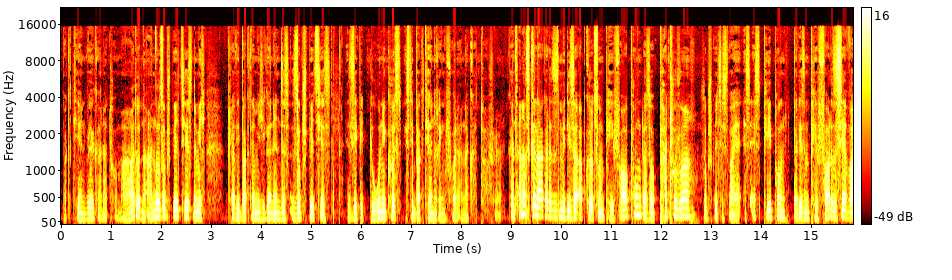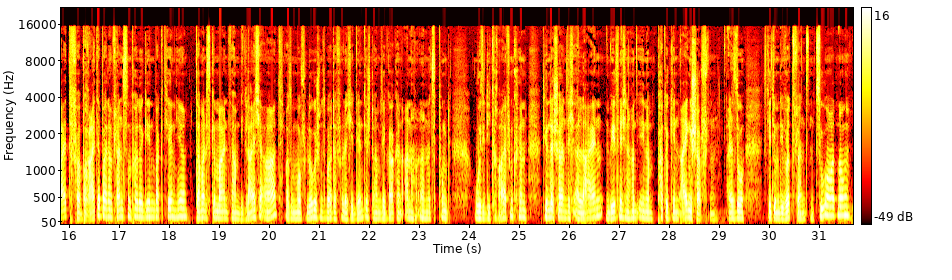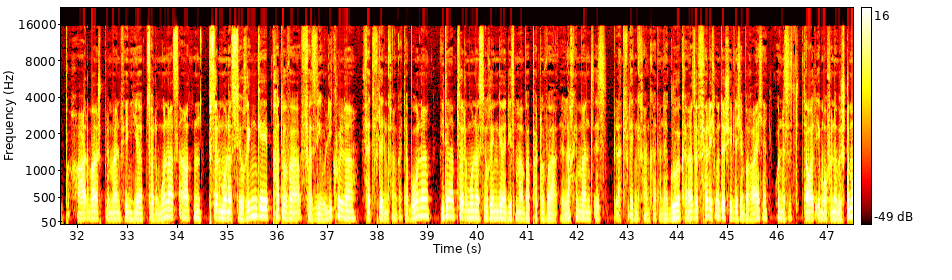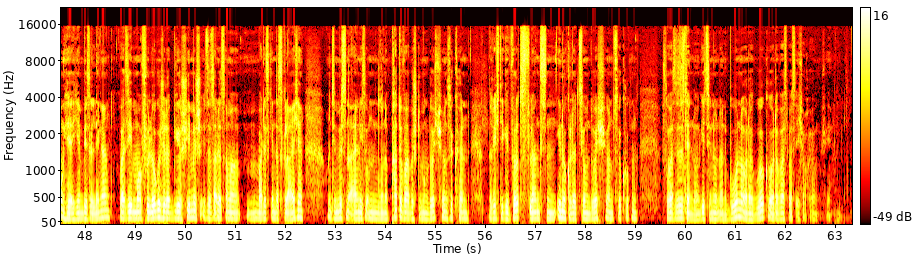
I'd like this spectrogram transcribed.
Bakterienwelke Naturmate und eine andere Subspezies, nämlich Clavibacter michiganensis Subspezies Sepidonicus ist die Bakterienringvoll einer Kartoffel. Ganz anders gelagert ist es mit dieser Abkürzung PV. also Patova, Subspezies war ja SSP. Bei diesem PV, das ist sehr weit verbreitet bei den pflanzenpathogenen Bakterien hier. Damals ist gemeint, wir haben die gleiche Art, also morphologisch und so weiter völlig identisch. Da haben sie gar keinen Anhaltspunkt, wo sie die greifen können. Die unterscheiden sich allein im Wesentlichen anhand ihrer pathogenen Eigenschaften. Also es geht hier um die Wirtspflanzenzuordnung. Paradebeispiel meinetwegen hier hier Pseudomonas-Arten. Pseudomonas syringae, Patova fasciolicola, Fettfleckenkrankheit der Bohne. Wieder Pseudomonas syringae, diesmal bei Patova lachemans ist Blattfleckenkrankheit an der Gurke. Also völlig unterschiedliche Bereiche. Und es dauert eben auch von der Bestimmung her hier ein bisschen länger, weil sie morphologisch oder biochemisch ist das alles nochmal weitestgehend das Gleiche. Und sie müssen eigentlich, um so eine Patova-Bestimmung durchführen zu können, eine richtige Wirtspflanzen-Inokulation durchführen, um zu gucken, so was ist es denn nun? Geht es denn nun an eine Bohne oder Gurke oder was weiß ich auch irgendwie?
